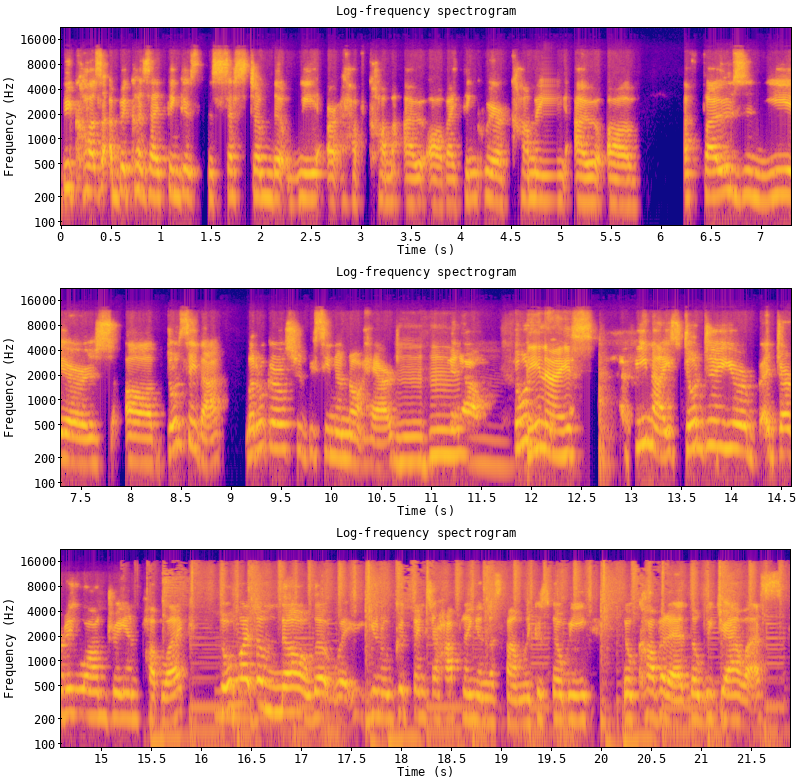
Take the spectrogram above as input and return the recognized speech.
Because because I think it's the system that we are have come out of. I think we are coming out of a thousand years of don't say that. Little girls should be seen and not heard. Mhm. You know, don't Be nice. be nice. Don't do your uh, dirty laundry in public. Don't let them know that you know good things are happening in this family because they'll be they'll cover it. They'll be jealous.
